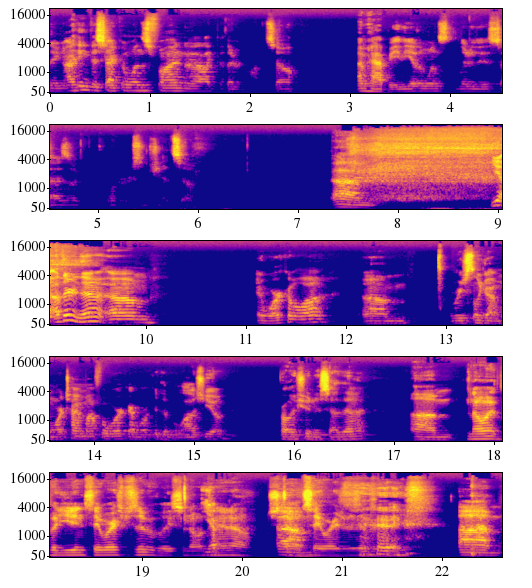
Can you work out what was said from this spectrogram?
thing. I think the second one's fine, and I like the third one, so I'm happy. The other one's literally the size of like a quarter or some shit, so. Um, yeah. Other than that, um, I work a lot. Um, recently got more time off of work. I work at the Bellagio. Probably shouldn't have said that. Um, No, but you didn't say where specifically, so no one's Yep. gonna know. Just Um, don't say where specifically. um,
